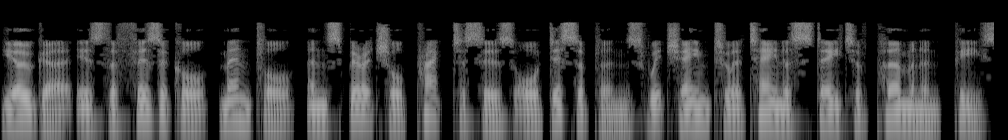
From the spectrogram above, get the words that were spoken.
yoga is the physical, mental, and spiritual practices or disciplines which aim to attain a state of permanent peace.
